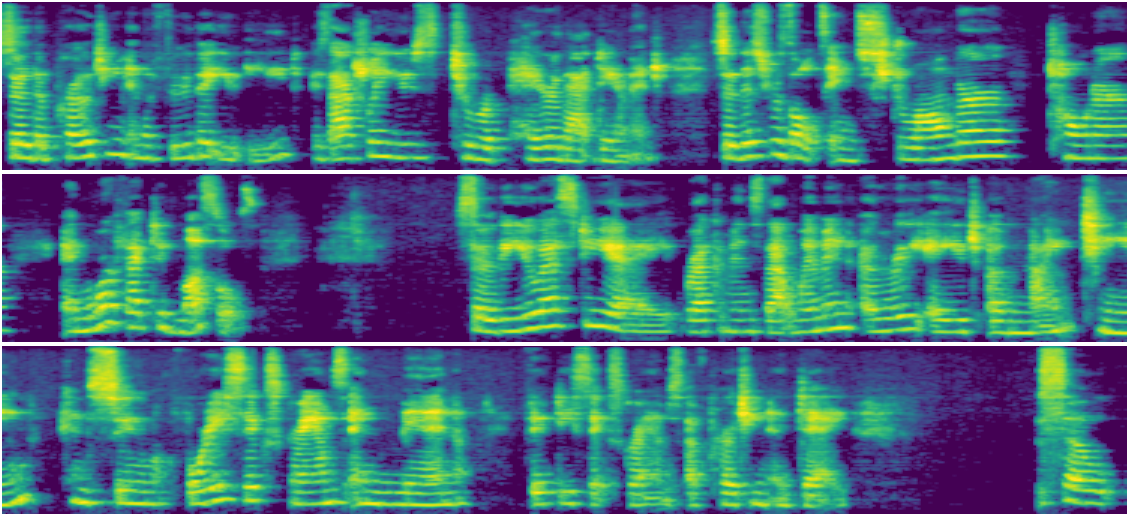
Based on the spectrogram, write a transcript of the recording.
So the protein in the food that you eat is actually used to repair that damage. So this results in stronger, toner, and more effective muscles. So the USDA recommends that women over the age of 19 consume 46 grams and men 56 grams of protein a day. So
